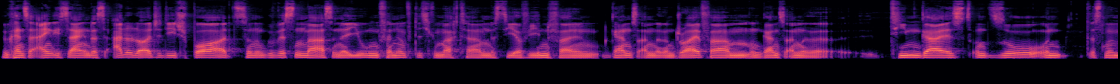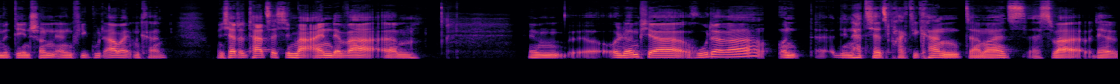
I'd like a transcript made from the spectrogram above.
du kannst ja eigentlich sagen, dass alle Leute, die Sport zu einem gewissen Maß in der Jugend vernünftig gemacht haben, dass die auf jeden Fall einen ganz anderen Drive haben und ganz andere Teamgeist und so und dass man mit denen schon irgendwie gut arbeiten kann. Und ich hatte tatsächlich mal einen, der war ähm, im Olympia-Ruderer und äh, den hatte ich als Praktikant damals. Das war, der,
